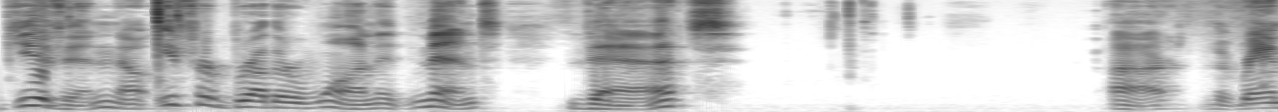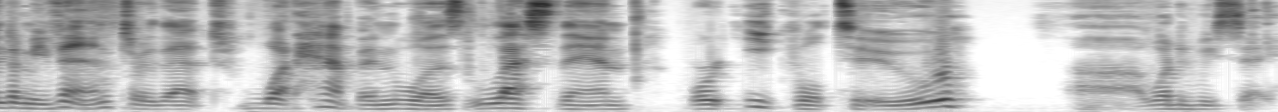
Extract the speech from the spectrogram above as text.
given. Now, if her brother won, it meant that uh, the random event or that what happened was less than or equal to, uh, what did we say?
